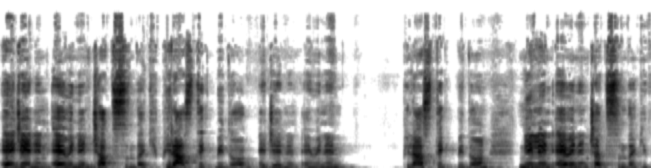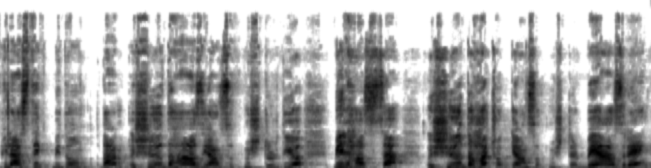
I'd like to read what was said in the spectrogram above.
Ece'nin evinin çatısındaki plastik bidon, Ece'nin evinin plastik bidon, Nil'in evinin çatısındaki plastik bidondan ışığı daha az yansıtmıştır diyor. Bilhassa ışığı daha çok yansıtmıştır. Beyaz renk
